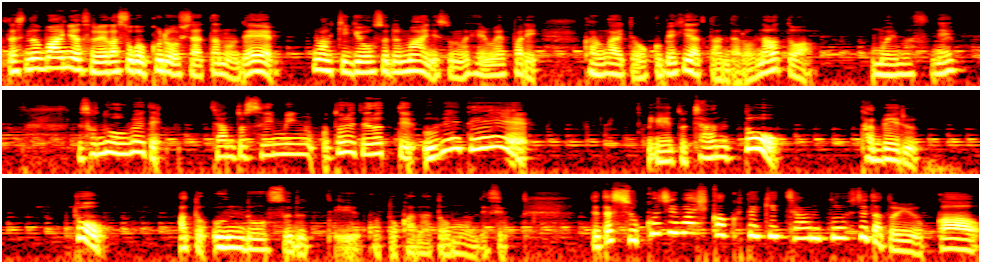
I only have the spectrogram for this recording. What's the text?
私の場合にはそれがすごい苦労しちゃったので、まあ、起業する前にその辺はやっぱり考えておくべきだったんだろうなとは思いますね。でその上でちゃんと睡眠をとれてるって上で、えーと、ちゃんと食べるとあと運動するっていうことかなと思うんですよ。で私食事は比較的ちゃんとしてたというか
